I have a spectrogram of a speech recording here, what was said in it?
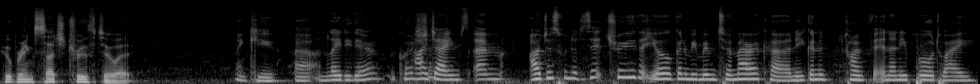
who brings such truth to it. Thank you. Uh, and lady there, the question. Hi, James. Um, I just wondered, is it true that you're going to be moving to America and are you going to try and fit in any Broadway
